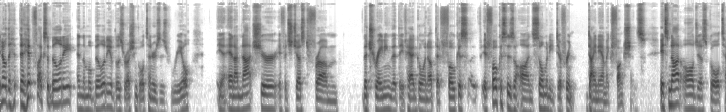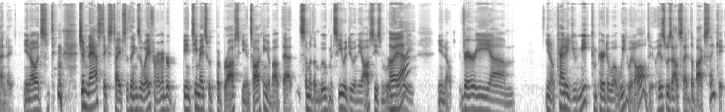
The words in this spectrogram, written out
know the, the hip flexibility and the mobility of those Russian goaltenders is real, and I'm not sure if it's just from the training that they've had going up that focus it focuses on so many different dynamic functions. It's not all just goaltending. You know, it's gymnastics types of things away from. I remember being teammates with Bobrovsky and talking about that. Some of the movements he would do in the offseason were oh, very, yeah? you know, very um, you know, kind of unique compared to what we would all do. His was outside the box thinking.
